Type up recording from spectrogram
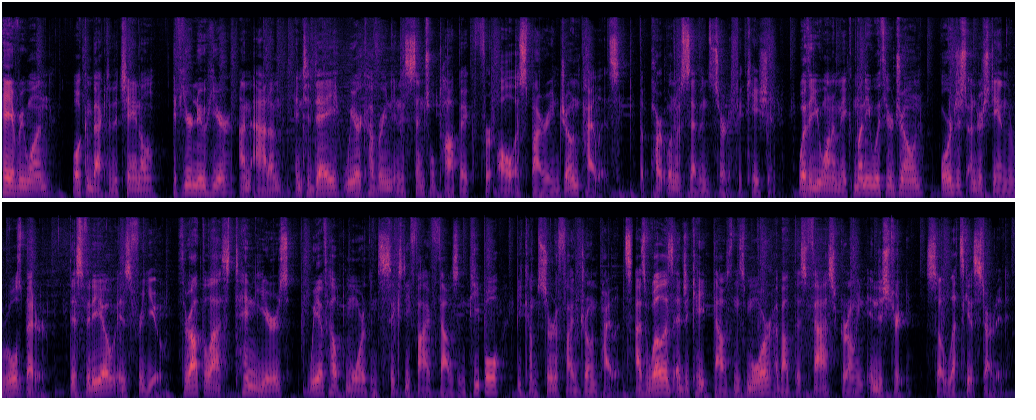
Hey everyone, welcome back to the channel. If you're new here, I'm Adam, and today we are covering an essential topic for all aspiring drone pilots, the Part 107 certification. Whether you want to make money with your drone or just understand the rules better, this video is for you. Throughout the last 10 years, we have helped more than 65,000 people become certified drone pilots, as well as educate thousands more about this fast growing industry. So let's get started.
